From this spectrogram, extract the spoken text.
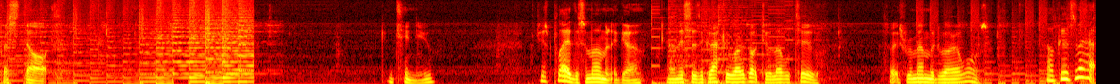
Press start. Continue. I just played this a moment ago and this is exactly where I got to, level 2. So it's remembered where I was. How good's that?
